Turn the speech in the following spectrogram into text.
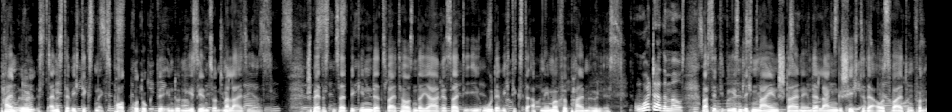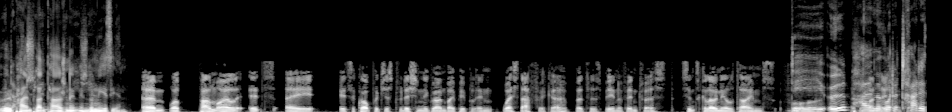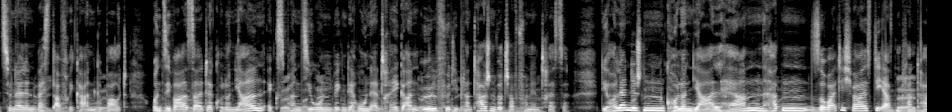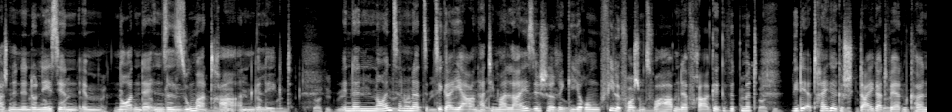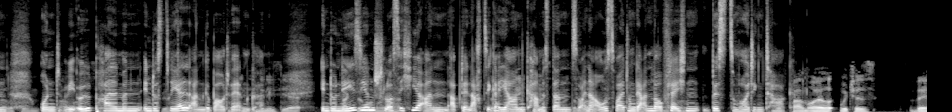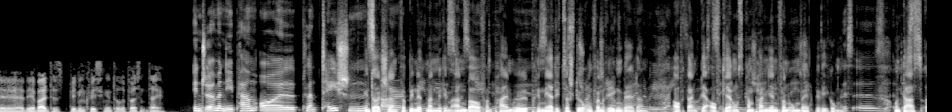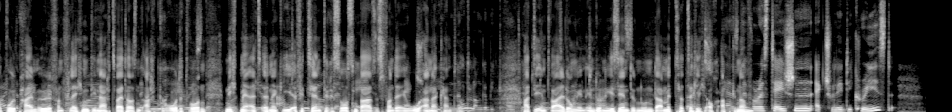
Palmöl ist eines der wichtigsten Exportprodukte Indonesiens und Malaysias. Spätestens seit Beginn der 2000er Jahre, seit die EU der wichtigste Abnehmer für Palmöl ist. Was sind die wesentlichen Meilensteine in der langen Geschichte der Ausweitung von Ölpalmplantagen in Indonesien? Um, well, palm oil, it's a it's a crop which is traditionally grown by people in West Africa, but has been of interest. Die Ölpalme wurde traditionell in Westafrika angebaut. Und sie war seit der kolonialen Expansion wegen der hohen Erträge an Öl für die Plantagenwirtschaft von Interesse. Die holländischen Kolonialherren hatten, soweit ich weiß, die ersten Plantagen in Indonesien im Norden der Insel Sumatra angelegt. In den 1970er Jahren hat die malaysische Regierung viele Forschungsvorhaben der Frage gewidmet, wie die Erträge gesteigert werden können und wie Ölpalmen industriell angebaut werden können. Indonesien schloss sich hier an. Ab den 80er Jahren kam es dann zu einer Ausweitung der Anbauflächen bis zum heutigen Tag. Palm oil, which is the, the amount has been increasing until the present day. In Germany, palm oil plantations In Deutschland verbindet man mit dem Anbau von Palmöl primär die Zerstörung von Regenwäldern, auch dank der Aufklärungskampagnen von Umweltbewegungen. Und das, obwohl Palmöl von Flächen, die nach 2008 gerodet wurden, nicht mehr als energieeffiziente Ressourcenbasis von der EU anerkannt wird. Hat die Entwaldung in Indonesien nun damit tatsächlich auch abgenommen?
